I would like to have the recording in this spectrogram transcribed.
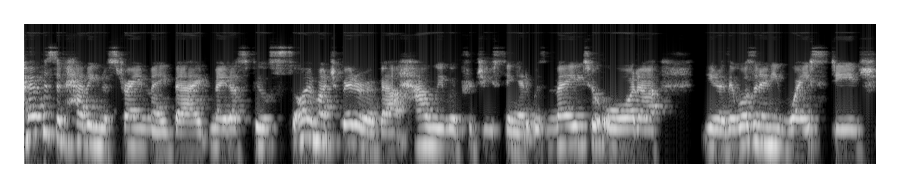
purpose of having an Australian made bag made us feel so much better about how we were producing it. It was made to order. You know, there wasn't any wastage.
